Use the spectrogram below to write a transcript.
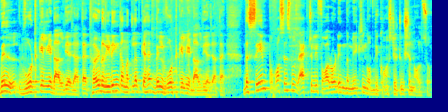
बिल वोट के लिए डाल दिया जाता है। थर्ड रीडिंग का मतलब क्या है? बिल वोट के लिए डाल दिया जाता है। The same process was actually followed in the making of the constitution also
